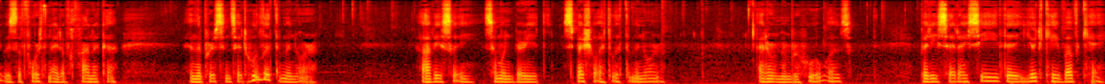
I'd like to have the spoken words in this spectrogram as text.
it was the fourth night of Hanukkah, and the person said, "Who lit the menorah?" Obviously, someone very special had lit menorah. I don't remember who it was. But he said, I see the Yud Ke Vav Ke,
